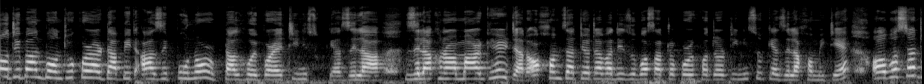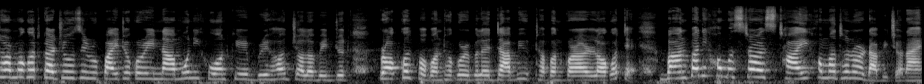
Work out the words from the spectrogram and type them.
নদীবান্ধ বন্ধ কৰাৰ দাবীত আজি পুনৰ উত্তাল হৈ পৰে তিনিচুকীয়া জিলা। জিলাখনৰ মাৰ্ঘেৰিটাত অসম জাতীয়তাবাদী যুৱ ছাত্ৰ পৰিষদৰ তিনিচুকীয়া জিলা সমিতিয়ে অৱস্থান ধৰ্মঘট কাৰ্যসূচী ৰূপায়িত কৰি নামনি সোৱণশিৰিৰ বৃহৎ জলবিদ্যুৎ প্ৰকল্প বন্ধ কৰিবলৈ দাবী উত্থাপন কৰাৰ লগতে বানপানী সমস্যাৰ স্থায়ী সমাধানৰ দাবী জনায়।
